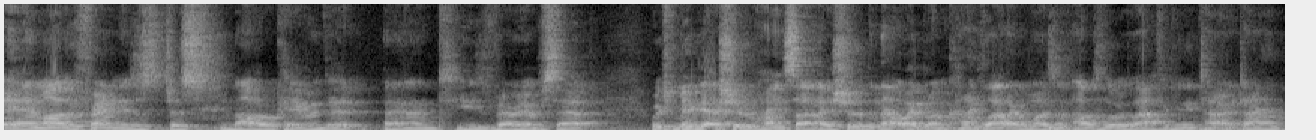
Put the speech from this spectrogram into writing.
And my other friend is just not okay with it, and he's very upset. Which maybe I should, in hindsight, I should have been that way, but I'm kind of glad I wasn't. I was literally laughing the entire time.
